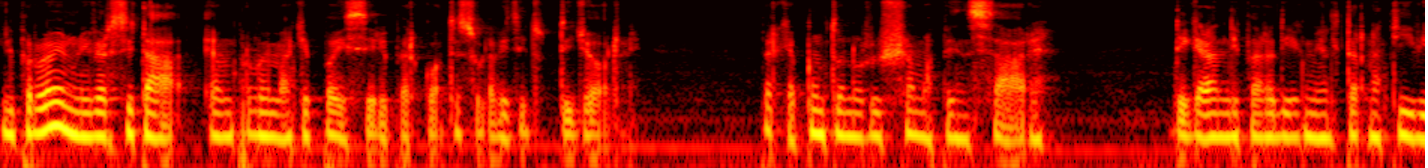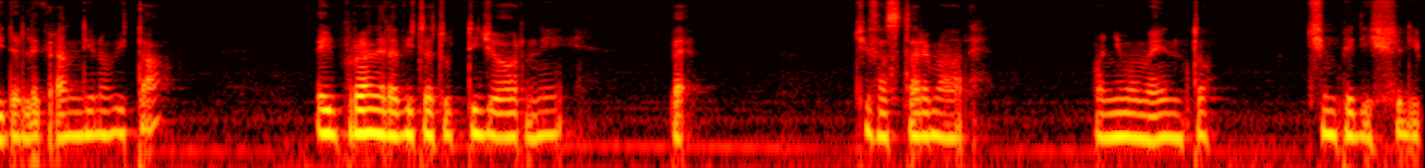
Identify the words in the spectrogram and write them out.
Il problema in università è un problema che poi si ripercuote sulla vita di tutti i giorni, perché appunto non riusciamo a pensare dei grandi paradigmi alternativi, delle grandi novità. E il problema della vita tutti i giorni, beh, ci fa stare male. Ogni momento ci impedisce di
